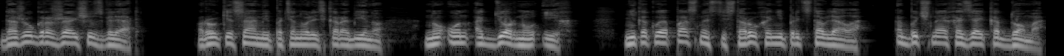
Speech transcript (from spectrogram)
даже угрожающий взгляд. Руки сами потянулись к карабину, но он отдернул их. Никакой опасности старуха не представляла. Обычная хозяйка дома.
